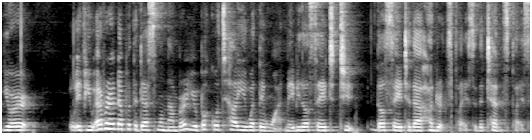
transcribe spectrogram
your if you ever end up with a decimal number, your book will tell you what they want. Maybe they'll say to, to they'll say to the hundredths place or the tenths place.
